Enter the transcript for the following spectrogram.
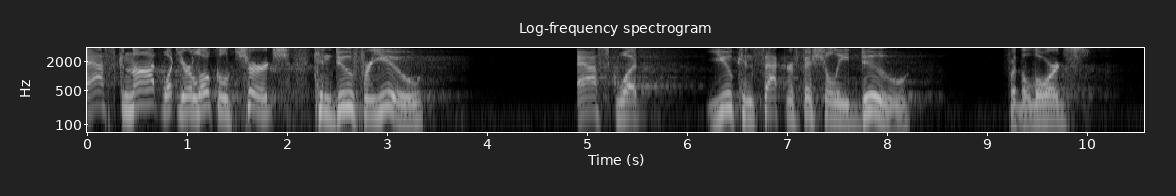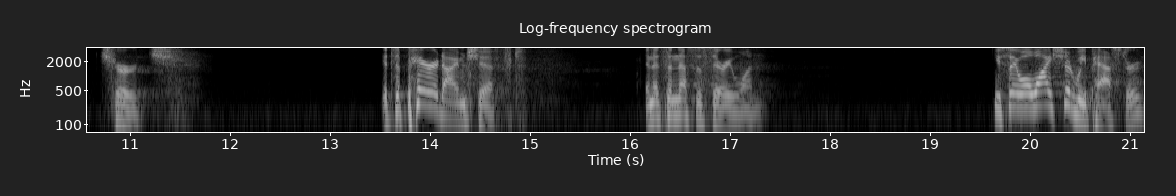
ask not what your local church can do for you, ask what you can sacrificially do for the Lord's church. It's a paradigm shift, and it's a necessary one. You say, well, why should we, Pastor?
